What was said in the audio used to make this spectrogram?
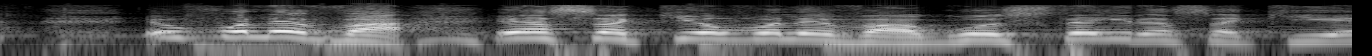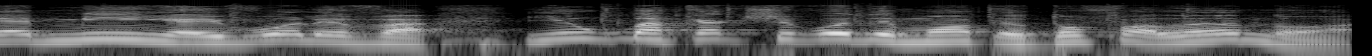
Eu vou levar. Essa aqui eu vou levar. Gostei dessa aqui, é minha e vou levar. E o macaco chegou de moto. Eu tô falando, ó.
